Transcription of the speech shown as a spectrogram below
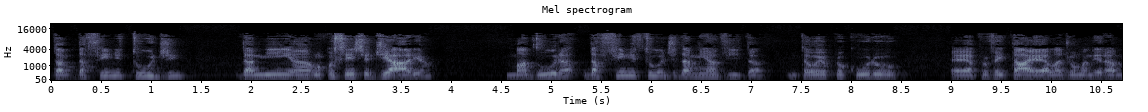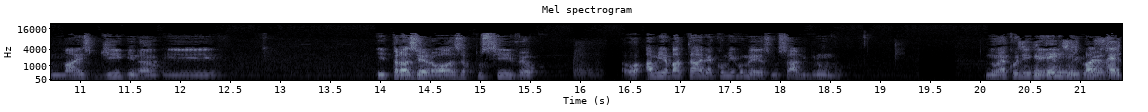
da, da finitude da minha uma consciência diária madura da finitude da minha vida. Então eu procuro é, aproveitar ela de uma maneira mais digna e, e prazerosa possível. A minha batalha é comigo mesmo, sabe, Bruno? Não é com ninguém, é Entendi. comigo Ou seja,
